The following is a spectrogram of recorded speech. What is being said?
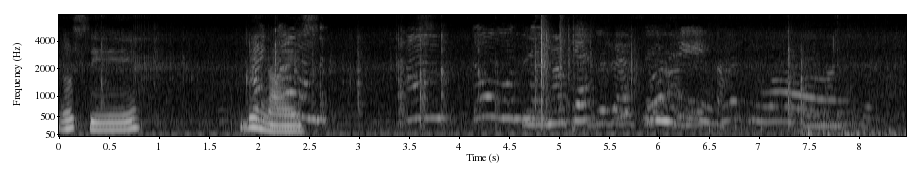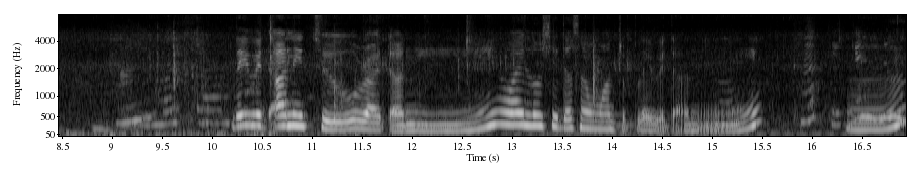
Lucy, be nice. Don't get Lucy. Play with Annie too, right Annie? Why Lucy doesn't want to play with Annie? Hmm?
